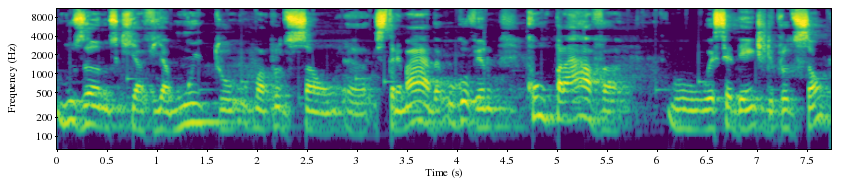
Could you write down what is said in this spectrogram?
nos anos que havia muito uma produção é, extremada, o governo comprava o excedente de produção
